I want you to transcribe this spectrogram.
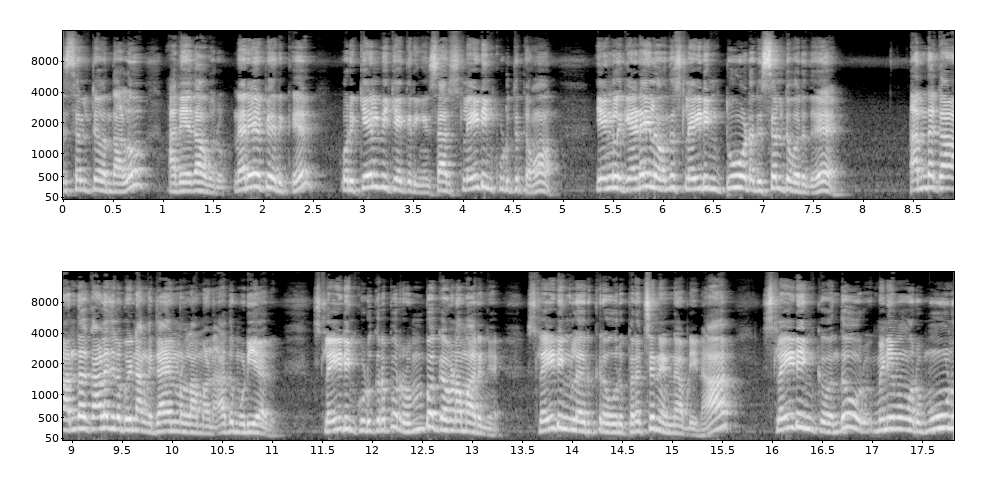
ரிசல்ட்டு வந்தாலும் அதே தான் வரும். நிறைய பேருக்கு ஒரு கேள்வி கேட்குறீங்க சார் ஸ்லைடிங் கொடுத்துட்டோம். எங்களுக்கு இடையில வந்து ஸ்லைடிங் டூவோட ரிசல்ட் வருது. அந்த கா அந்த காலேஜில் போய் நாங்கள் ஜாயின் பண்ணலாமான்னு? அது முடியாது. ஸ்லைடிங் கொடுக்குறப்ப ரொம்ப கவனமாக இருங்க. ஸ்லைடிங்கில் இருக்கிற ஒரு பிரச்சனை என்ன அப்படின்னா ஸ்லைடிங்க்கு வந்து ஒரு மினிமம் ஒரு மூணு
